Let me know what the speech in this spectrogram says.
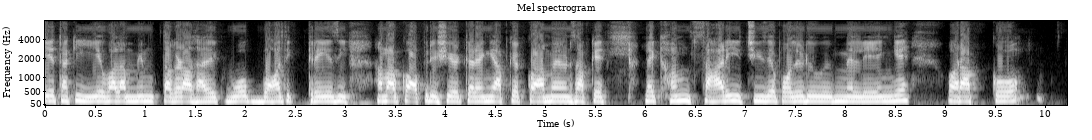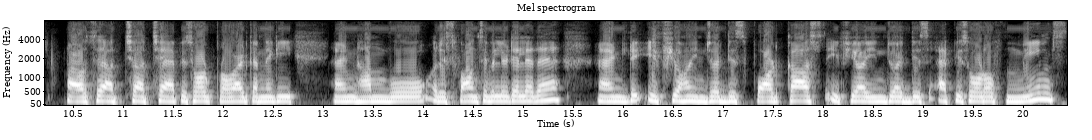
ये था कि ये वाला मिम तगड़ा था। लाइक वो बहुत ही क्रेजी हम आपको अप्रिशिएट करेंगे, आपके कमेंट्स आपके लाइक हम सारी चीज़ें पॉजिटिव में लेंगे और आपको और से अच्छे अच्छे एपिसोड प्रोवाइड करने की एंड हम वो रिस्पॉन्सिबिलिटी लेते हैं। And if you enjoy this podcast if you enjoy this episode of memes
